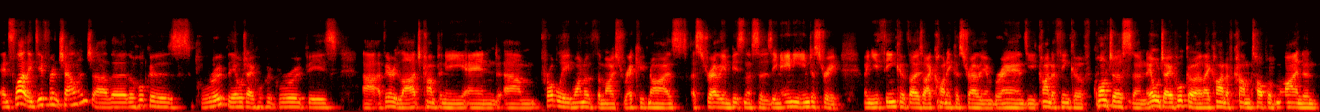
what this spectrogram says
and slightly different challenge. Uh, the the Hookers Group, the LJ Hooker Group, is uh, a very large company and um, probably one of the most recognised Australian businesses in any industry. When you think of those iconic Australian brands, you kind of think of Qantas and LJ Hooker. They kind of come top of mind and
